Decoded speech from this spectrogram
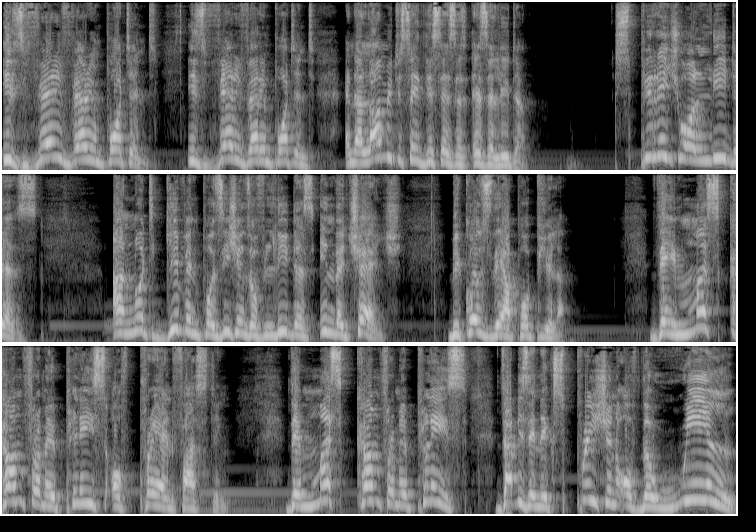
It's very, very important. It's very, very important. And allow me to say this as a, as a leader spiritual leaders are not given positions of leaders in the church because they are popular. They must come from a place of prayer and fasting. They must come from a place that is an expression of the will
